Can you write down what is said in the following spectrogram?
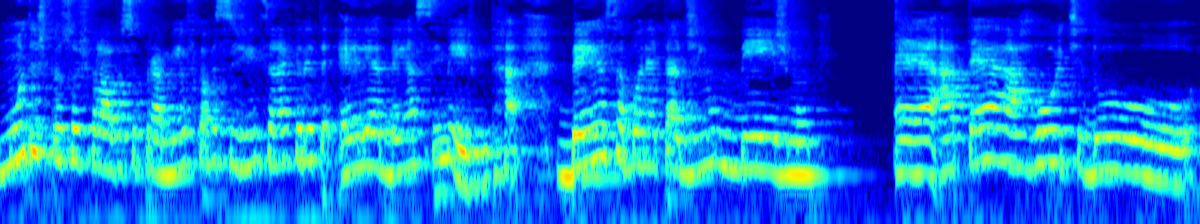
Muitas pessoas falavam isso pra mim. Eu ficava assim, gente, será que ele, ele é bem assim mesmo, tá? Bem assabonetadinho mesmo. É, até a Ruth do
